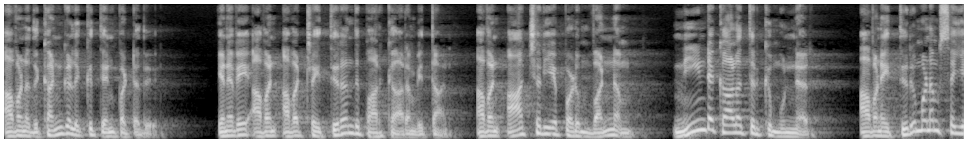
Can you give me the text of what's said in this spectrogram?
அவனது கண்களுக்கு தென்பட்டது. எனவே அவன் அவற்றை திறந்து பார்க்க ஆரம்பித்தான். அவன் ஆச்சரியப்படும் வண்ணம் நீண்ட காலத்திற்கு முன்னர் அவனை திருமணம் செய்ய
